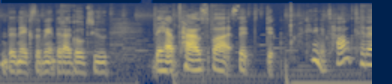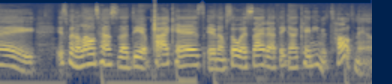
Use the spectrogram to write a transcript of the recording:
the next event that I go to, they have time spots that, that I can't even talk today. It's been a long time since I did a podcast, and I'm so excited. I think I can't even talk now.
